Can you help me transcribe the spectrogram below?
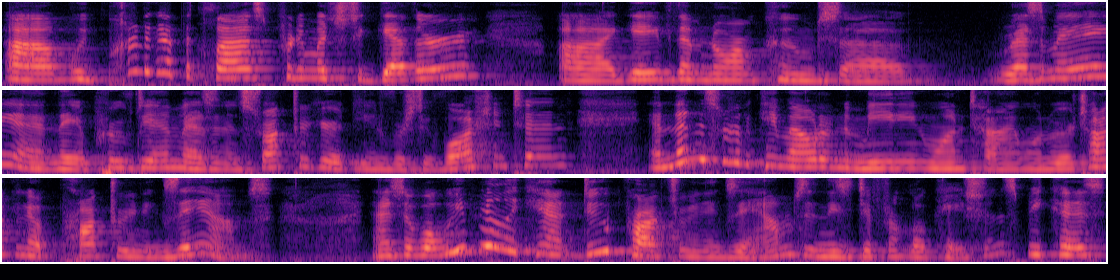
Um, we kind of got the class pretty much together. Uh, I gave them Norm Coombs' uh, resume, and they approved him as an instructor here at the University of Washington. And then it sort of came out in a meeting one time when we were talking about proctoring exams. And I said, well, we really can't do proctoring exams in these different locations because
